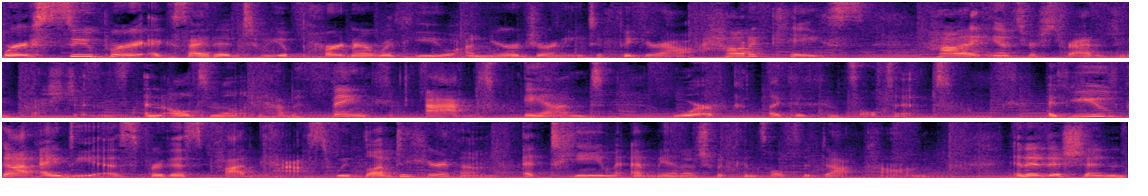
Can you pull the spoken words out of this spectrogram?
We're super excited to be a partner with you on your journey to figure out how to case, how to answer strategy questions, and ultimately how to think, act, and work like a consultant. If you've got ideas for this podcast, we'd love to hear them at team at managementconsulted.com. In addition,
